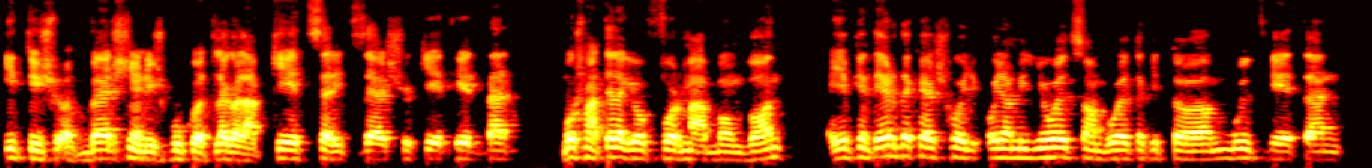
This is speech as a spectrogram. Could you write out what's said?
itt is a versenyen is bukott legalább kétszer itt az első két hétben, most már tényleg jobb formában van. Egyébként érdekes, hogy olyan még nyolcan voltak itt a múlt héten,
